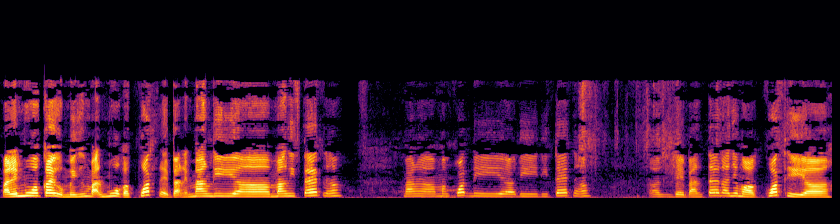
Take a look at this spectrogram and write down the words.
Bạn ấy mua cây của mình nhưng bạn mua cả quất để bạn ấy mang đi uh, mang đi tết nữa. Mang uh, mang quất đi uh, đi đi tết nữa. Uh, về bán tết đó nhưng mà quất thì uh,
